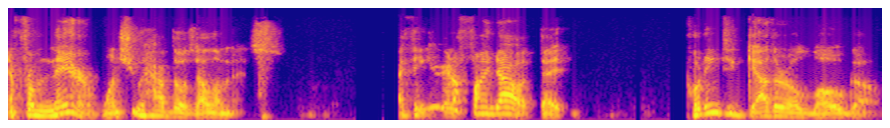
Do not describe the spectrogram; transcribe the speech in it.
And from there, once you have those elements, I think you're going to find out that putting together a logo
